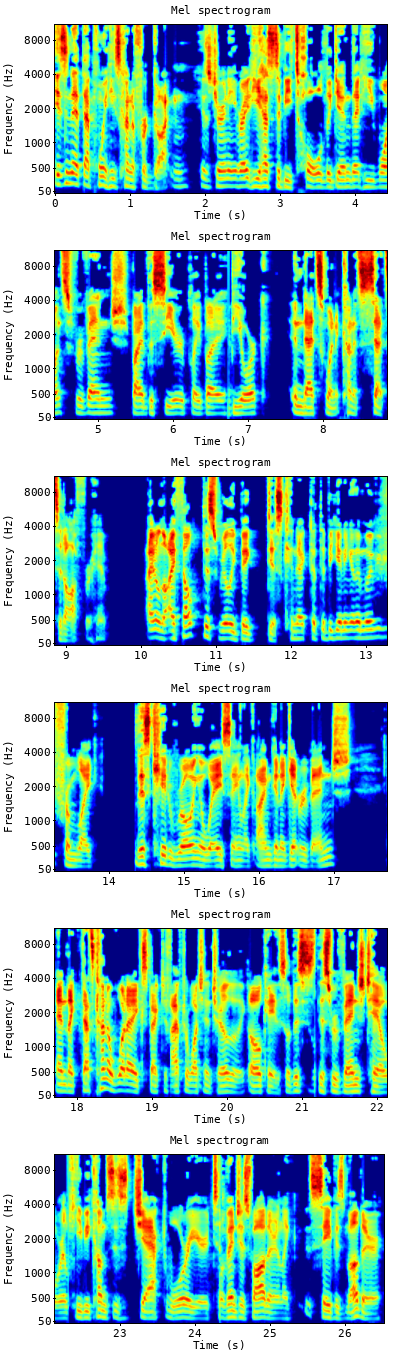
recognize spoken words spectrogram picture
isn't at that point he's kind of forgotten his journey, right? He has to be told again that he wants revenge by the seer played by Bjork, and that's when it kind of sets it off for him. I don't know. I felt this really big disconnect at the beginning of the movie from like this kid rowing away saying like I'm going to get revenge and like that's kind of what I expected after watching the trailer. Like, oh, okay, so this is this revenge tale where he becomes this jacked warrior to avenge his father and like save his mother.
